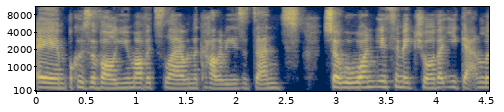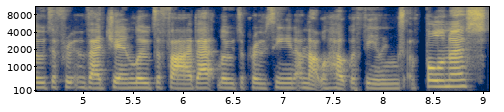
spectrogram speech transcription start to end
um, because the volume of it's low and the calories are dense. So we want you to make sure that you're getting loads of fruit and veg in, loads of fiber, loads of protein, and that will help with feelings of fullness.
